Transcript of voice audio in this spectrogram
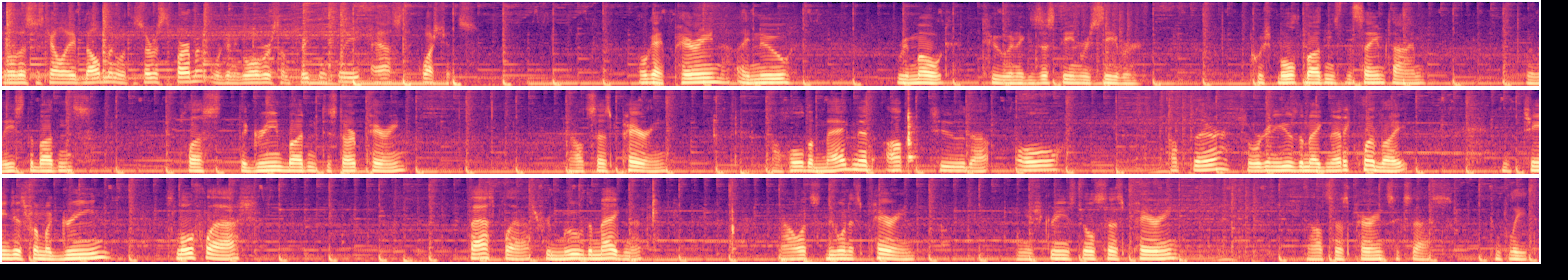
Hello, this is Kelly Beltman with the Service Department. We're going to go over some frequently asked questions. Okay, pairing a new remote to an existing receiver. Push both buttons at the same time. Release the buttons, plus the green button to start pairing. Now it says pairing. I'll hold a magnet up to the O up there. So we're going to use the magnetic floodlight. It changes from a green slow flash, fast flash, remove the magnet. Now it's doing its pairing. And your screen still says pairing. Now it says pairing success, complete.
